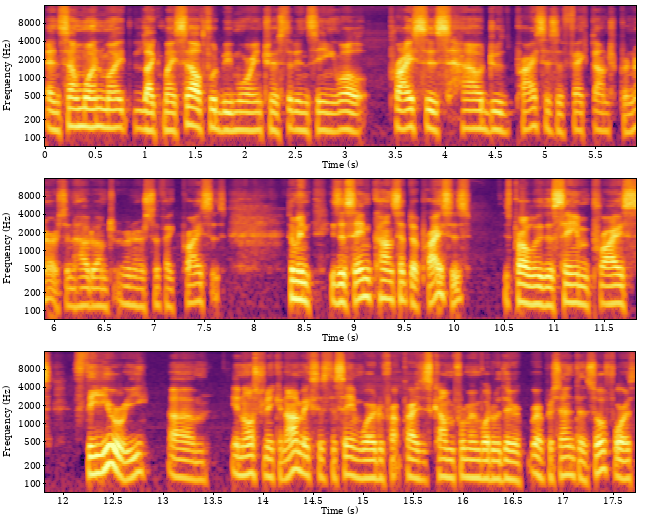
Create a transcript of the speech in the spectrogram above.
And someone might like myself would be more interested in seeing well prices how do prices affect entrepreneurs and how do entrepreneurs affect prices? So i mean it's the same concept of prices. It's probably the same price theory um, in austrian economics. It's the same where do prices come from and what do they represent and so forth.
